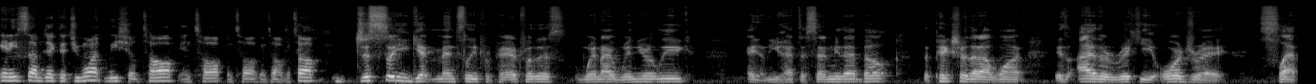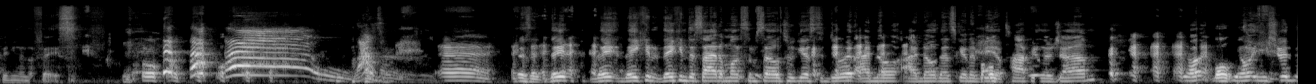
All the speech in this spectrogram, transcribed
any subject that you want. We shall talk and talk and talk and talk and talk. just so you get mentally prepared for this. When I win your league, and you have to send me that belt, the picture that I want is either Ricky or Dre slapping you in the face. Oh. Uh, Listen, they, they they can they can decide amongst themselves who gets to do it. I know I know that's going to be a popular job. You know. Both. You know? You should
